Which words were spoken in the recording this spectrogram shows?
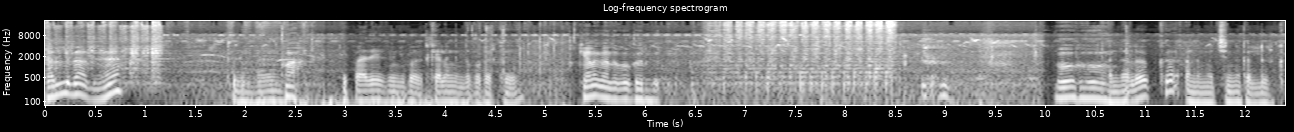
கல்லு தான் அது இப்போ அதே செஞ்சு பாரு கிழங்கு இந்த பக்கம் இருக்கு. கிழக்கு அந்த பக்கம் இருக்கு. ஓஹோ. அந்த அளவுக்கு அந்த மாதிரி சின்ன கல் இருக்கு.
